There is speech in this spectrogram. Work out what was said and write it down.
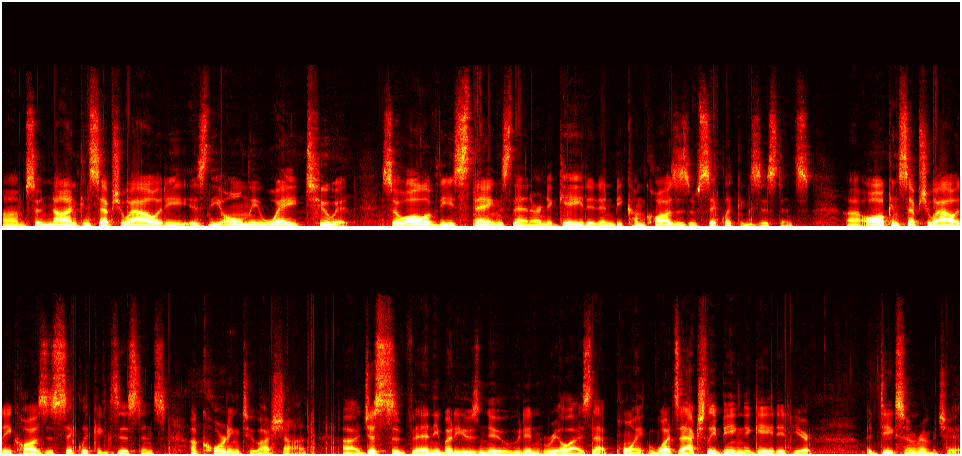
Um, so non conceptuality is the only way to it. So all of these things then are negated and become causes of cyclic existence. Uh, all conceptuality causes cyclic existence according to Ashan. Uh, just so anybody who's new who didn't realize that point, what's actually being negated here? Uh, Diksun Rinpoche.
